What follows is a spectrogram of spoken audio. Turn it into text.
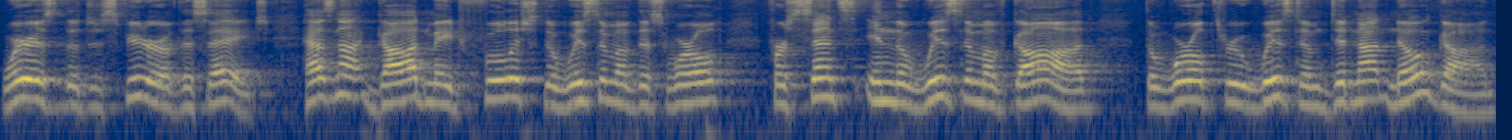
Where is the disputer of this age? Has not God made foolish the wisdom of this world? For since in the wisdom of God, the world through wisdom did not know God,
